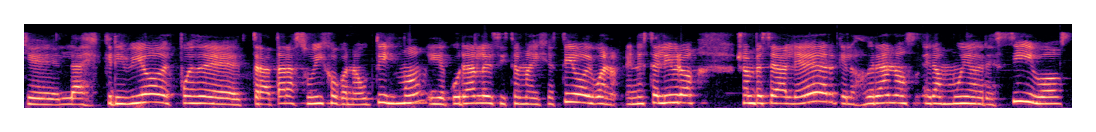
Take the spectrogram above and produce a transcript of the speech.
que la escribió después de tratar a su hijo con autismo y de curarle el sistema digestivo. Y bueno, en este libro yo empecé a leer que los granos eran muy agresivos,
